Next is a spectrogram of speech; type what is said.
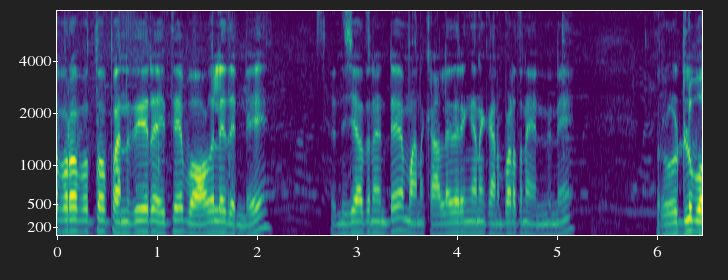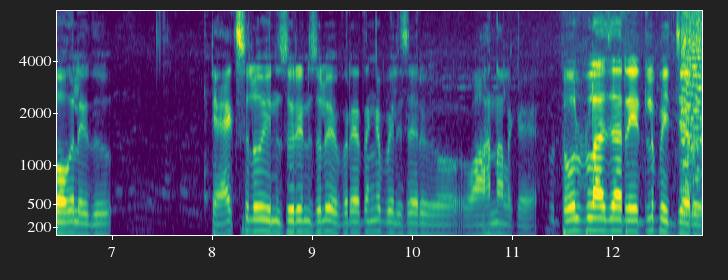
ప్రభుత్వ పనితీరు అయితే బాగోలేదండి. ఎందుచేతనంటే మన కళ్ళెదిరంగానే కనపడుతున్నాయి అన్నీ రోడ్లు బాగోలేదు. ట్యాక్సులు ఇన్సూరెన్సులు విపరీతంగా పెలిచారు వాహనాలకి. టోల్ ప్లాజా రేట్లు పెంచారు.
